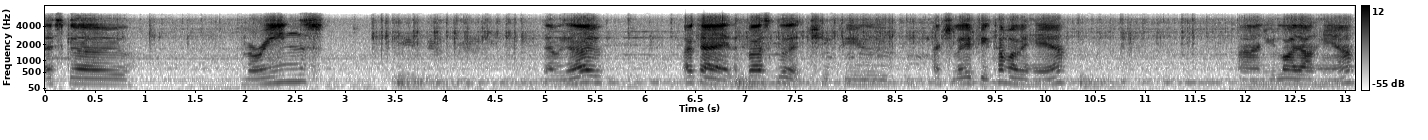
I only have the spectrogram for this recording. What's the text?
let's go Marines. There we go. Okay, the first glitch, if you, actually if you come over here, and you lie down here,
